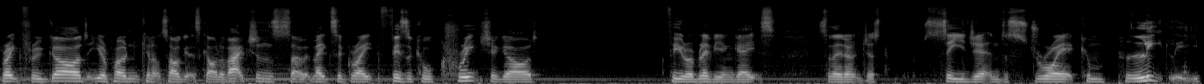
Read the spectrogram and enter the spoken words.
Breakthrough Guard. Your opponent cannot target this card of actions, so it makes a great physical creature guard for your Oblivion Gates, so they don't just siege it and destroy it completely.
